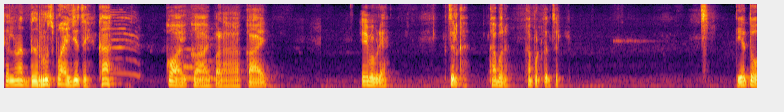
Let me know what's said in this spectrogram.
त्याला ना दररोज पाहिजेच आहे. खा. काय काय पळा काय? हे बाबड्या. चल खा. खा बरं. खा पटकन चल. देतो.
